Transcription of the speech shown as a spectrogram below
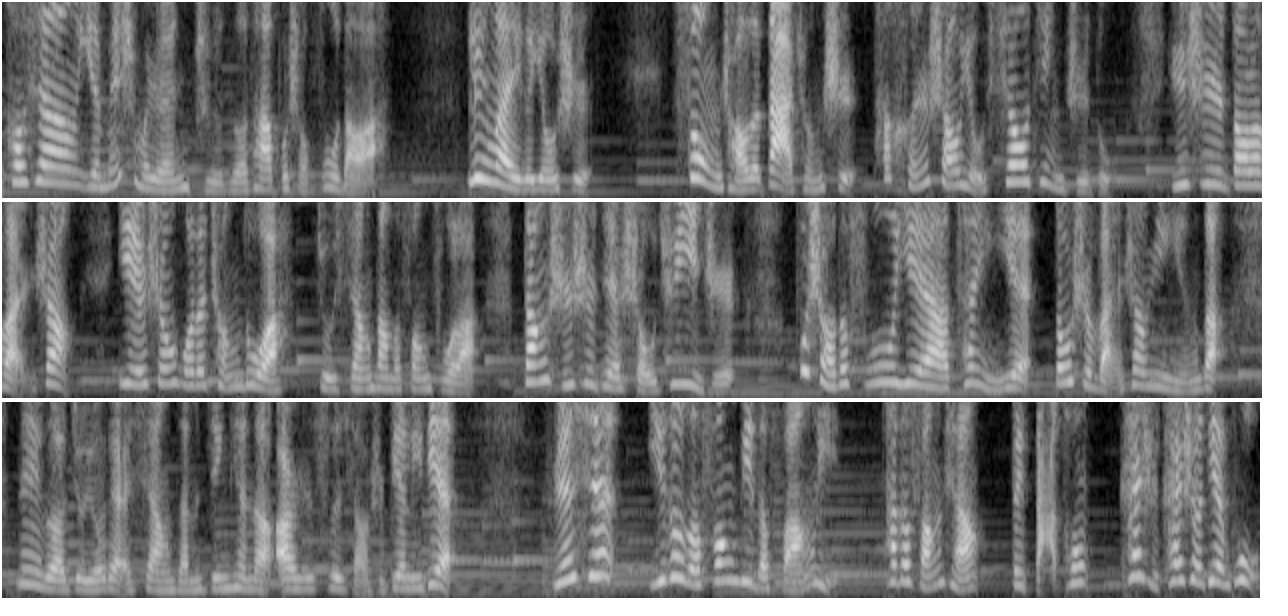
好像也没什么人指责她不守妇道啊。另外一个优势，宋朝的大城市它很少有宵禁制度，于是到了晚上。夜生活的程度啊，就相当的丰富了。当时世界首屈一指，不少的服务业啊、餐饮业都是晚上运营的，那个就有点像咱们今天的二十四小时便利店。原先一个个封闭的房里，它的房墙被打通，开始开设店铺。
